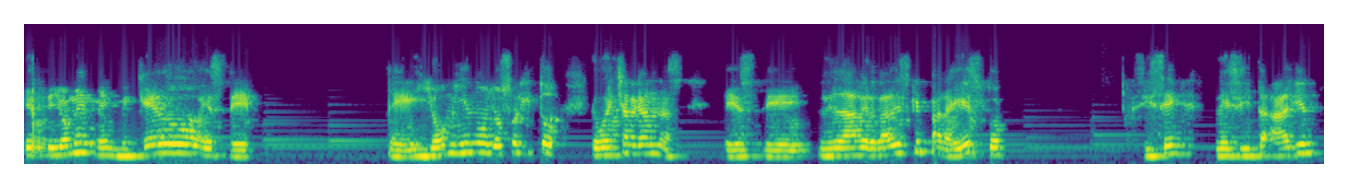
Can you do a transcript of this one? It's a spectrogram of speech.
Este, yo me, me, me quedo, este, eh, y yo mismo, yo solito, le voy a echar ganas. Este, la verdad es que para esto, sí se necesita alguien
